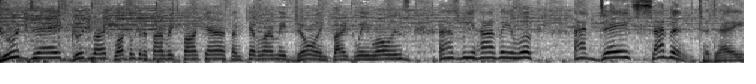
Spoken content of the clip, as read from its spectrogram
Good day, good night. Welcome to the Five Rings Podcast. I'm Kevin Laramee, joined by Dwayne Rollins as we have a look at day seven today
